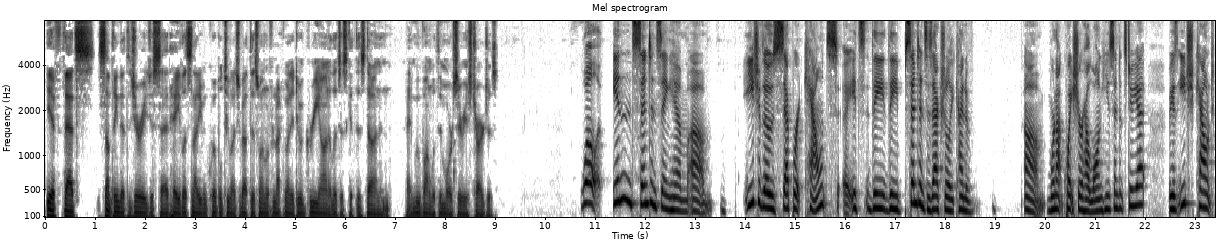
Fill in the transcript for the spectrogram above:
if that's something that the jury just said, "Hey, let's not even quibble too much about this one. If we're not going to agree on it, let's just get this done and and move on with the more serious charges." Well, in sentencing him, um, each of those separate counts, it's the the sentence is actually kind of um, we're not quite sure how long he's sentenced to yet because each count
